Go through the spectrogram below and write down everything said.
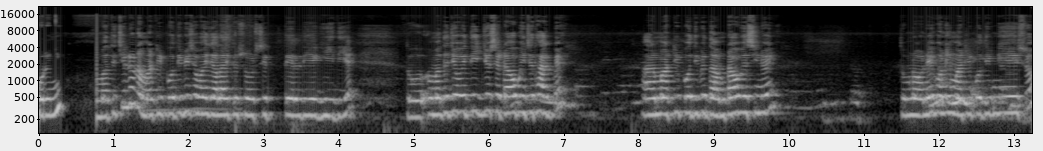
করে নিই। মোমবাতি ছিল না মাটির প্রদীপে সবাই জ্বালাইতো সর্ষের তেল দিয়ে ঘি দিয়ে। তো আমাদের যে ঐতিহ্য সেটাও বেঁচে থাকবে। আর মাটির প্রদীপের দামটাও বেশি নয়। তোমরা অনেক অনেক মাটির প্রদীপ নিয়ে এসো।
